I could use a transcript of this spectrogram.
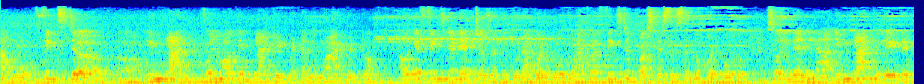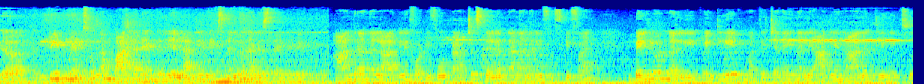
ನಾವು fixed implant full mouth implant treatment ಅನ್ನು ಮಾಡಿಬಿಟ್ಟು ಅವ್ರಿಗೆ ಫಿಕ್ಸ್ಡ್ ಡೆಂಚರ್ಸ್ ಅನ್ನು ಕೂಡ ಕೊಡ್ಬೋದು, ಅಥವಾ ಫಿಕ್ಸ್ಡ್ ಪ್ರೊಸೆಸಸ್ ಅನ್ನು ಕೊಡ್ಬೋದು. ಸೊ ಇದೆಲ್ಲ ಇಂಪ್ಲಾಂಟ್ ರಿಲೇಟೆಡ್ ಟ್ರೀಟ್ಮೆಂಟ್ಸು ನಮ್ಮ ಪಾಠ ಡೆಂಟಲ್ ಎಲ್ಲ ಆಗಲೇ ಫಾರ್ಟಿ ಫೋರ್ ಬ್ರಾಂಚಸ್ ತೆಲಂಗಾಣನಲ್ಲಿ ಫಿಫ್ಟಿ ಫೈವ್ ಬೆಂಗಳೂರಿನಲ್ಲಿ ಟ್ವೆಂಟಿ ಏಯ್ಟ್ ಮತ್ತು ಚೆನ್ನೈನಲ್ಲಿ ಆಗಲೇ ನಾಲ್ಕು ಕ್ಲಿನಿಕ್ಸು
